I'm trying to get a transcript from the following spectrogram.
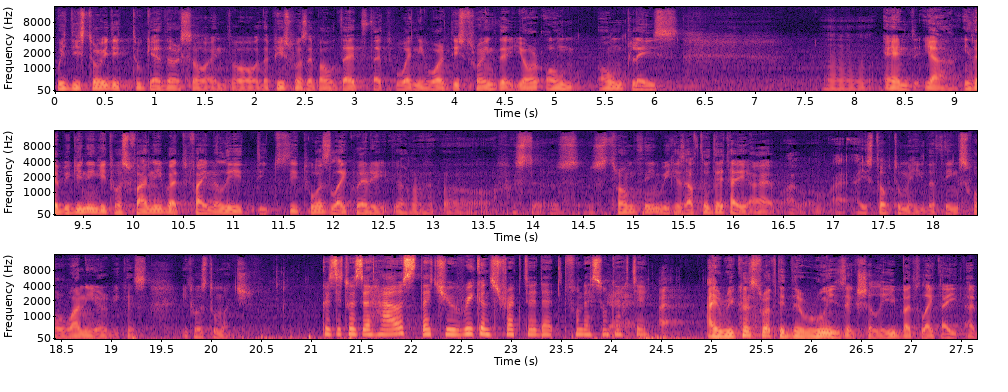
we destroyed it together. So and uh, the piece was about that. That when you are destroying the, your own own place, uh, and yeah, in the beginning it was funny, but finally it, it, it was like very uh, uh, st- strong thing because after that I, I, I stopped to make the things for one year because it was too much. Because it was a house that you reconstructed at Fondation yeah, Cartier. I, I reconstructed the ruins actually, but like I, I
